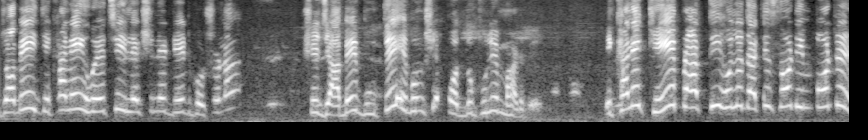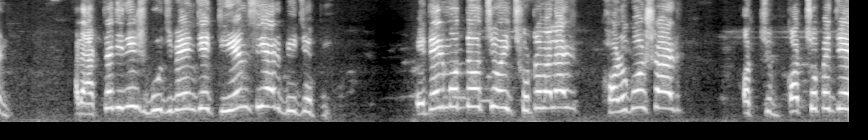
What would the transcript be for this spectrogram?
যবেই যেখানেই হয়েছে ইলেকশনের ডেট ঘোষণা, সে যাবে বুথে এবং সে পদ্ম ফুলে মারবে। এখানে কে প্রার্থী হলো দ্যাট ইজ নট ইম্পর্টেন্ট আর একটা জিনিস বুঝবেন যে টিএমসি আর বিজেপি, এদের মধ্যে হচ্ছে ওই ছোটবেলার খরগোশ আর কচ্ছপ- কচ্ছপের যে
